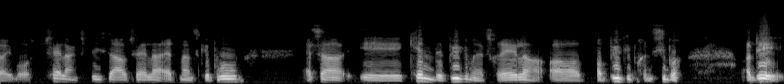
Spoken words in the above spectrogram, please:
og i vores totalangstprisede aftaler, at man skal bruge altså, øh, kendte byggematerialer og, og byggeprincipper. Og det,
